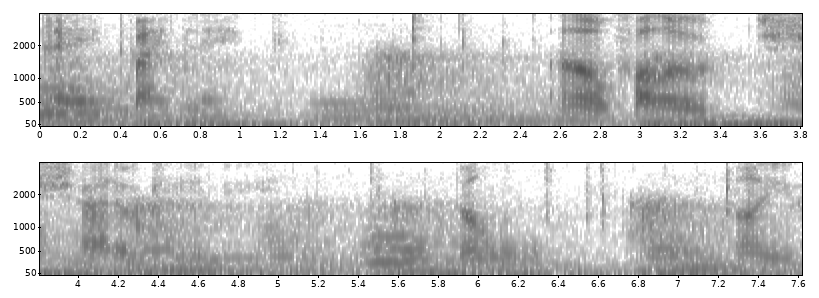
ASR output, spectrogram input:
Blake. Bye, Blake. Oh, follow Shadow Candy. No. Fine.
